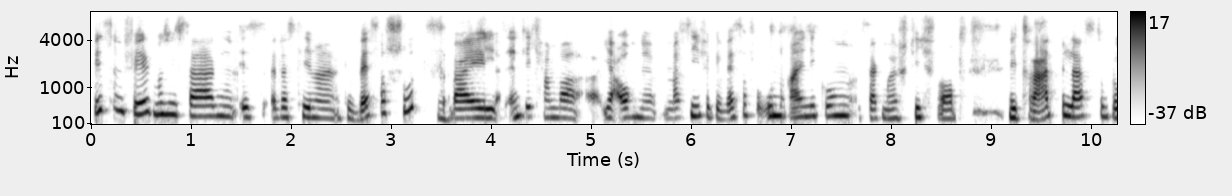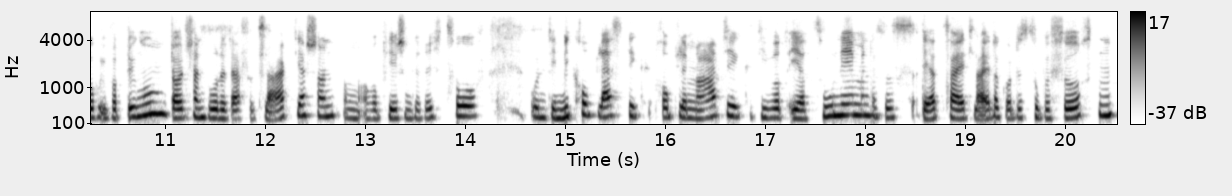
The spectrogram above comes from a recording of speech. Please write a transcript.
bisschen fehlt, muss ich sagen, ist das Thema Gewässerschutz, weil letztendlich haben wir ja auch eine massive Gewässerverunreinigung. Ich sage mal Stichwort Nitratbelastung durch Überdüngung. Deutschland wurde da verklagt ja schon vom Europäischen Gerichtshof. Und die Mikroplastikproblematik, die wird eher zunehmen. Das ist derzeit leider Gottes zu befürchten.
